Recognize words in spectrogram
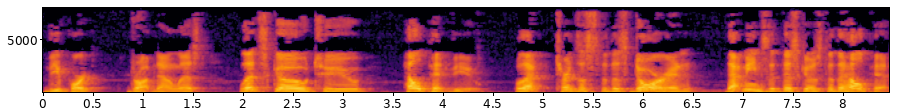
viewport drop-down list. Let's go to Hell Pit view. Well, that turns us to this door, and that means that this goes to the Hell Pit.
